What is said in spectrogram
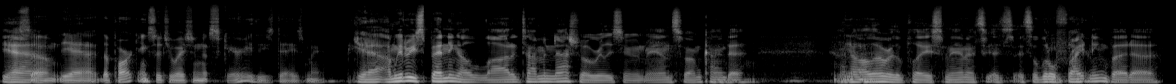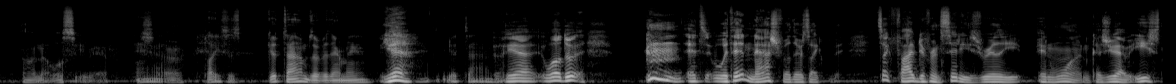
Yeah. So yeah, the parking situation is scary these days, man. Yeah, I'm gonna be spending a lot of time in Nashville really soon, man. So I'm kind of, kind of all over the place, man. It's it's it's a little frightening, but uh, oh no, we'll see, man. So, Places, good times over there, man. yeah, Good times. yeah. Well, do it's within Nashville. There's like it's like five different cities really in one because you have East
